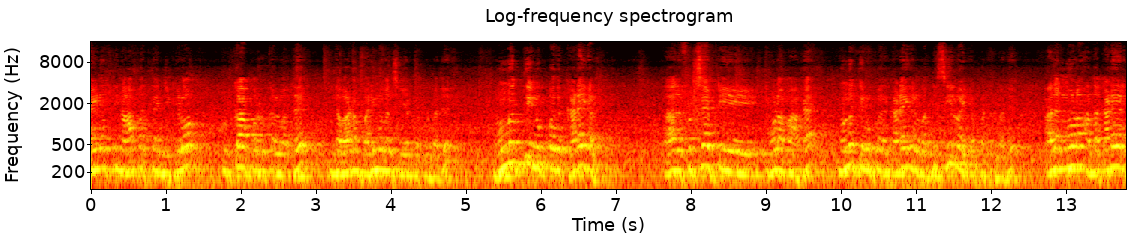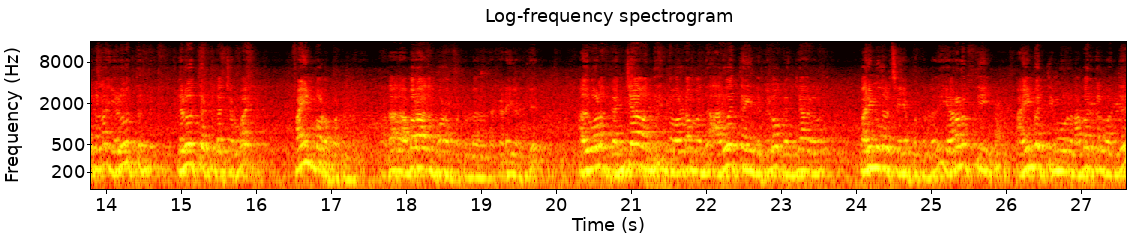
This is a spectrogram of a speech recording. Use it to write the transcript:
ஐநூற்றி நாற்பத்தஞ்சு கிலோ குட்கா பொருட்கள் வந்து இந்த வருடம் பறிமுதல் செய்யப்பட்டுள்ளது. முந்நூற்றி முப்பது கடைகள் அதாவது ஃபுட் சேஃப்டி மூலமாக முந்நூற்றி முப்பது கடைகள் வந்து சீல் வைக்கப்பட்டுள்ளது. அதன் மூலம் அந்த கடைகளுக்கெல்லாம் எழுபத்தெட்டு எழுபத்தெட்டு லட்சம் ரூபாய் ஃபைன் போடப்பட்டுள்ளது. அதாவது அபராதம் போடப்பட்டுள்ளது அந்த கடைகளுக்கு. அதுபோல் கஞ்சா வந்து இந்த வருடம் வந்து அறுபத்தைந்து கிலோ கஞ்சா பறிமுதல் செய்யப்பட்டுள்ளது. இரநூத்தி ஐம்பத்தி மூணு நபர்கள் வந்து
